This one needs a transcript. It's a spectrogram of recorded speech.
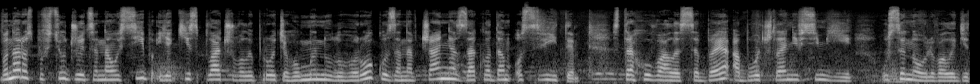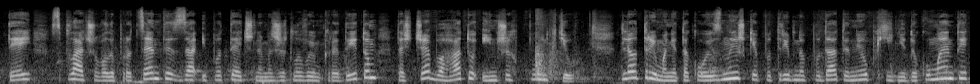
Вона розповсюджується на осіб, які сплачували протягом минулого року за навчання закладам освіти, страхували себе або членів сім'ї, усиновлювали дітей, сплачували проценти за іпотечним житловим кредитом та ще багато інших пунктів. Для отримання такої знижки потрібно подати необхідні документи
